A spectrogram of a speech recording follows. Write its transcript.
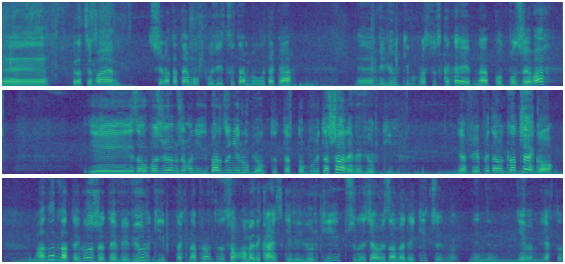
e, pracowałem 3 lata temu w Płużycu, tam była taka e, wiewiórki po prostu skakały na, po, po drzewach i zauważyłem, że oni ich bardzo nie lubią. To, to, to były te szare wiewiórki. Ja się pytałem dlaczego. A no dlatego, że te wiewiórki tak naprawdę to są amerykańskie wiewiórki, przyleciały z Ameryki, czy no, nie, nie, nie wiem jak to,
